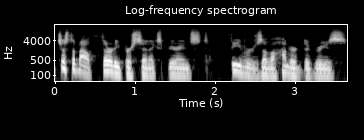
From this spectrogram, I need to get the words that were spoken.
just about 30% experienced fevers of 100 degrees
